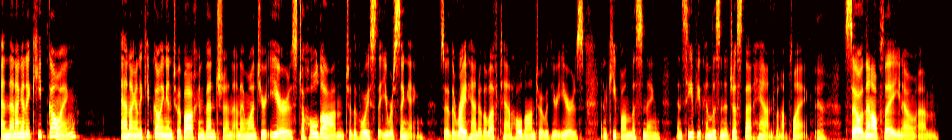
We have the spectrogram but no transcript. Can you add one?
And then I'm going to keep going And I'm going to keep going into a Bach invention, and I want your ears to hold on to the voice that you were singing. So the right hand or the left hand, hold on to it with your ears and keep on listening and see if you can listen to just that hand when I'm playing. Yeah. So then I'll play, you know, um,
